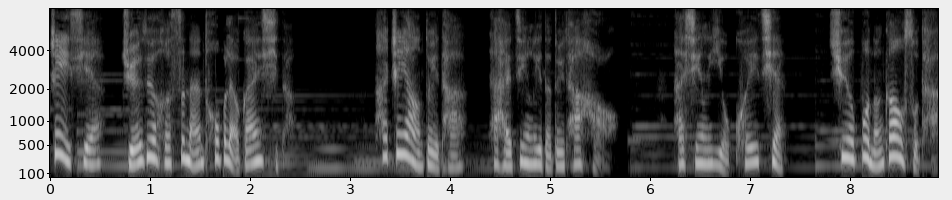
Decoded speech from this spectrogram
这些绝对和思南脱不了干系的。他这样对他，他还尽力的对他好，他心里有亏欠，却又不能告诉他。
